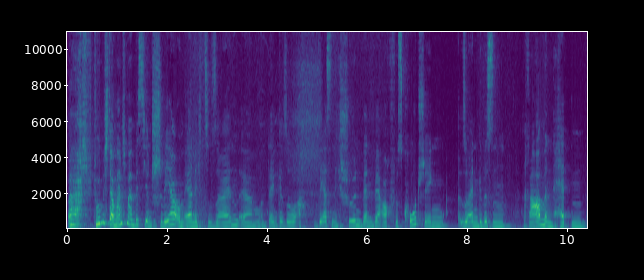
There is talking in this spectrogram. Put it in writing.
ach, ich tue mich da manchmal ein bisschen schwer, um ehrlich zu sein ähm, und denke so, ach, wäre es nicht schön, wenn wir auch fürs Coaching so einen gewissen Rahmen hätten,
